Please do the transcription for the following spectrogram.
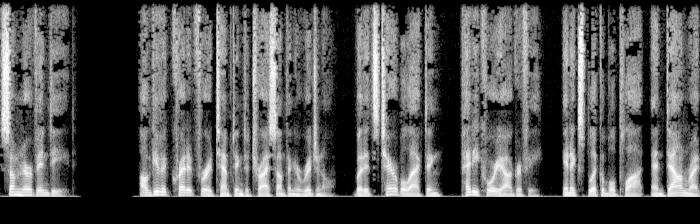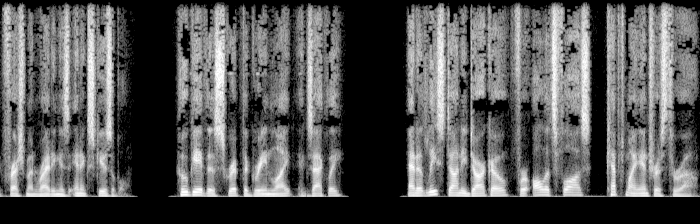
Some nerve indeed. I'll give it credit for attempting to try something original, but its terrible acting, petty choreography, inexplicable plot, and downright freshman writing is inexcusable. Who gave this script the green light, exactly? And at least Donnie Darko, for all its flaws, kept my interest throughout.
